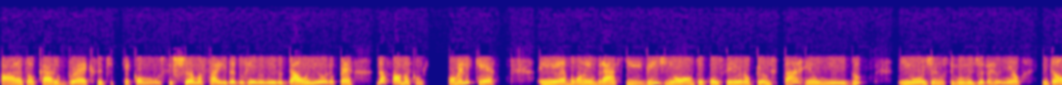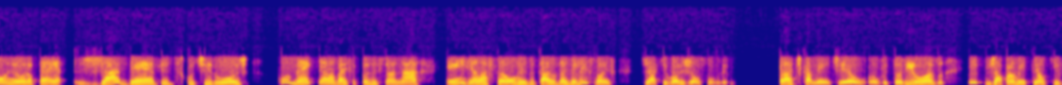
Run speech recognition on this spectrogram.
para tocar o Brexit, que é como se chama a saída do Reino Unido da União Europeia, da forma como ele quer. E é bom lembrar que desde ontem o Conselho Europeu está reunido e hoje é o segundo dia da reunião. Então a União Europeia já deve discutir hoje como é que ela vai se posicionar em relação ao resultado das eleições, já que Boris Johnson praticamente é o, é o vitorioso e já prometeu que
